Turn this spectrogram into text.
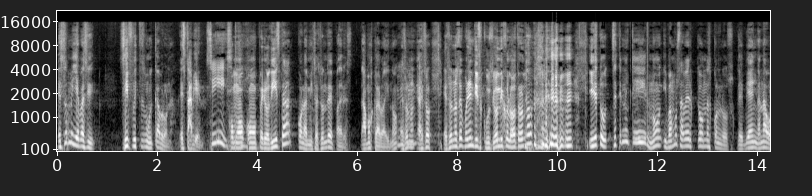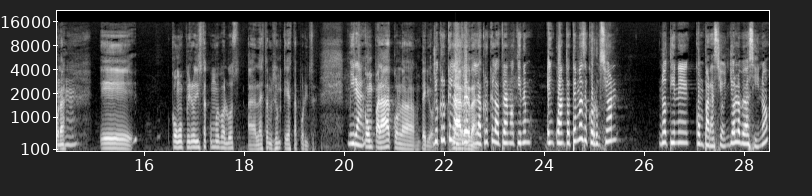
Esto me lleva a decir, sí fuiste muy cabrona, está bien. Sí, sí. Como, periodista con la administración de padres, estamos claro ahí, ¿no? eso, no eso, eso no se pone en discusión, dijo lo otro, ¿no? y dices tú, se tienen que ir, ¿no? Y vamos a ver qué ondas con los que vengan ahora. Eh, como periodista, ¿cómo evalúas a la, esta administración que ya está por irse? Mira, Comparada con la anterior. yo creo que la, otra, verdad. la- creo que la otra no tiene, en cuanto a temas de corrupción, no tiene comparación. Yo lo veo así, ¿no?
